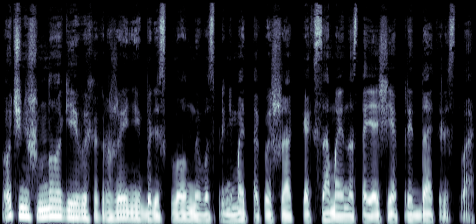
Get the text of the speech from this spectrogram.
Очень уж многие в их окружении были склонны воспринимать такой шаг как самое настоящее предательство.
